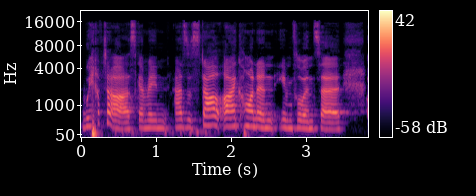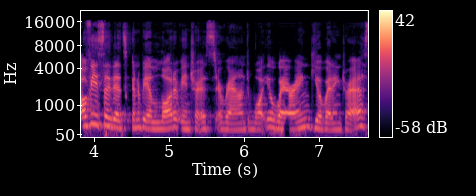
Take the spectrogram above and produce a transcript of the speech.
we have to ask. I mean, as a style icon and influencer, obviously there's going to be a lot of interest around what you're wearing, your wedding dress.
